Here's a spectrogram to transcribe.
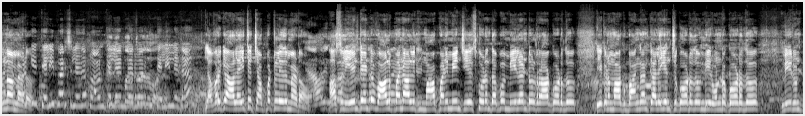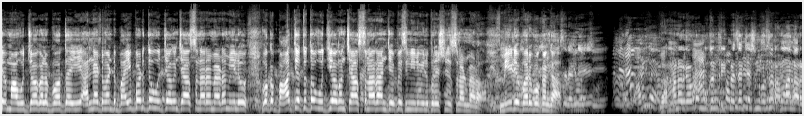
ఉన్నాం మేడం. ఎవరికీ తెలియపరచలేదా? పవన్ కళ్యాణ్ గారి వరకు తెలియలేదా? ఎవరికి వాళ్ళు అయితే చెప్పట్లేదు మేడం. అసలు ఏంటంటే వాళ్ళ పని వాళ్ళు మా పని మేము చేసుకోవడం తప్ప మీలాంటి వాళ్ళు రాకూడదు. ఇక్కడ మాకు భంగం కలిగించకూడదు మీరు ఉండకూడదు. మీరుంటే మా ఉద్యోగాలు పోతాయి అన్నటువంటి భయపడుతూ ఉద్యోగం చేస్తున్నారా మేడం? వీళ్ళు ఒక బాధ్యతతో ఉద్యోగం చేస్తున్నారా అని చెప్పేసి నేను వీళ్ళు ప్రశ్నిస్తున్నాను మేడం మీడియా పరిముఖంగా రమ్మన్నారు కాబట్టి ముగ్గురు రిప్రజెంటేషన్ కోసం రమ్మన్నారు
